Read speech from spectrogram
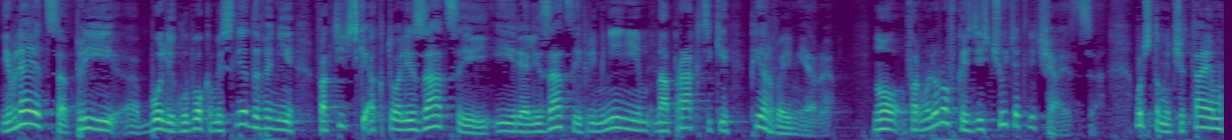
является при э, более глубоком исследовании фактически актуализацией и реализацией, применением на практике первой меры. Но формулировка здесь чуть отличается. Вот что мы читаем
